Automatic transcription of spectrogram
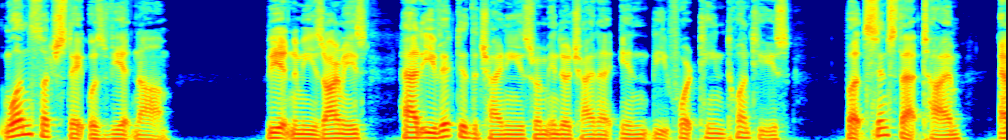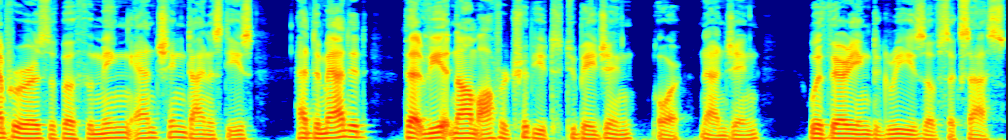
One such state was Vietnam. Vietnamese armies had evicted the Chinese from Indochina in the 1420s, but since that time, emperors of both the Ming and Qing dynasties had demanded that Vietnam offer tribute to Beijing, or Nanjing, with varying degrees of success.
